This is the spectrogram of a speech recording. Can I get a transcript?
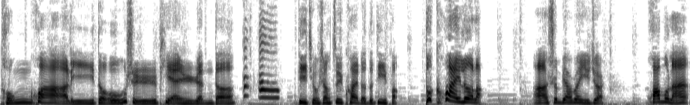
童话里都是骗人的，地球上最快乐的地方不快乐了。”啊，顺便问一句，花木兰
